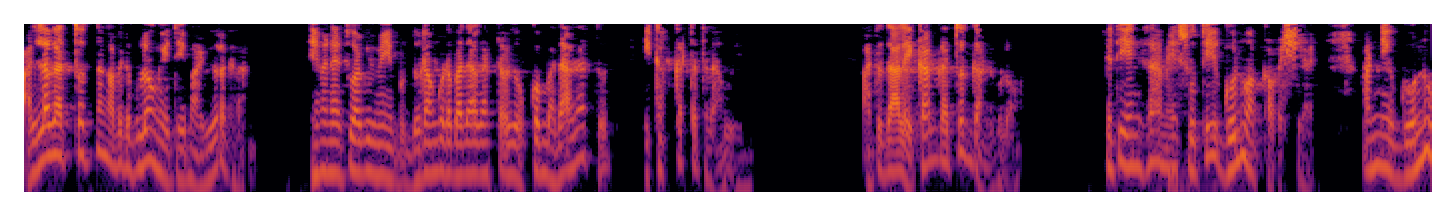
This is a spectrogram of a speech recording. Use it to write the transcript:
අල්ලගත්තොත් නම් අපිට පුළුවන් ඒ තේමාව විවර කරන්න. එහෙම නැතුව අපි මේ දොඩංගොඩ බදාගත්තා වගේ ඔක්කොම බදාගත්තොත් එකක්වත් අතර අහුවෙන්නේ. අත දාලා එකක් ගත්තොත් ගන්න පුළුවන්. ඒ නිසා මේ සුතේ ගුණයක් අවශ්‍යයි. අන්නේ ගුණය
